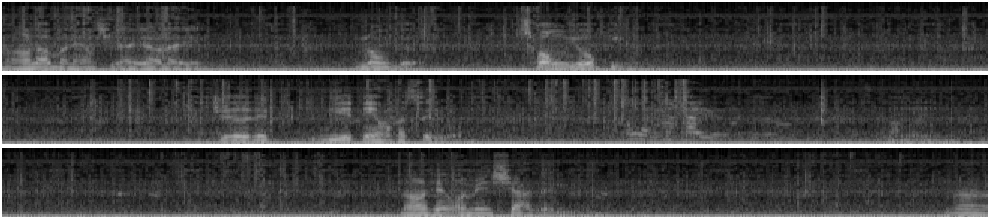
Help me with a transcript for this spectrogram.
然后老板娘起来要来。弄个葱油饼，觉得那你的电脑较细哦，我没有带原锅。嗯。然后现在外面下着雨，那。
